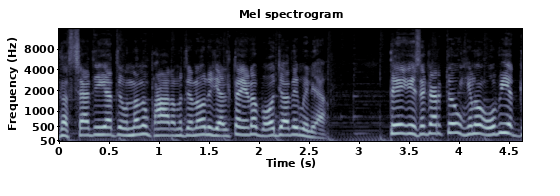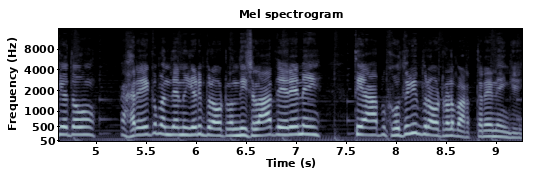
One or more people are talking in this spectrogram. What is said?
ਦੱਸਿਆ ਸੀਗਾ ਤੇ ਉਹਨਾਂ ਨੂੰ ਫਾਰਮ ਤੇ ਉਹਨਾਂ ਨੂੰ ਰਿਜ਼ਲਟ ਹੈ ਜਿਹੜਾ ਬਹੁਤ ਜ਼ਿਆਦਾ ਮਿਲਿਆ। ਤੇ ਇਸ ਕਰਕੇ ਹੁਣ ਉਹ ਵੀ ਅੱਗੇ ਤੋਂ ਹਰੇਕ ਬੰਦੇ ਨੂੰ ਜਿਹੜੀ ਬਰੋਟਨ ਦੀ ਸਲਾਹ ਦੇ ਰਹੇ ਨੇ ਤੇ ਆਪ ਖੁਦ ਵੀ ਬਰੋਟਨ ਵਰਤ ਰਹੇ ਨੇਗੇ।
